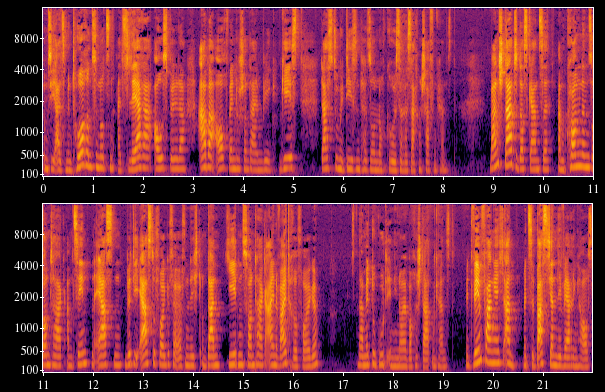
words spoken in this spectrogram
um sie als Mentorin zu nutzen, als Lehrer, Ausbilder, aber auch wenn du schon deinen Weg gehst, dass du mit diesen Personen noch größere Sachen schaffen kannst. Wann startet das Ganze? Am kommenden Sonntag, am 10.01. wird die erste Folge veröffentlicht und dann jeden Sonntag eine weitere Folge, damit du gut in die neue Woche starten kannst. Mit wem fange ich an? Mit Sebastian Leveringhaus.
